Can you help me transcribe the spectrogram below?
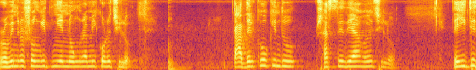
রবীন্দ্রসঙ্গীত নিয়ে নোংরামি করেছিল। তাদেরকেও কিন্তু শাস্তি দেওয়া হয়েছিল। তো এই যে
